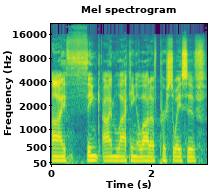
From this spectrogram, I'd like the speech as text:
I think I'm lacking a lot of persuasive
